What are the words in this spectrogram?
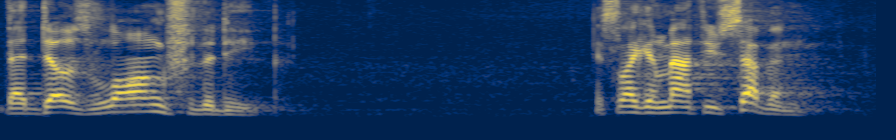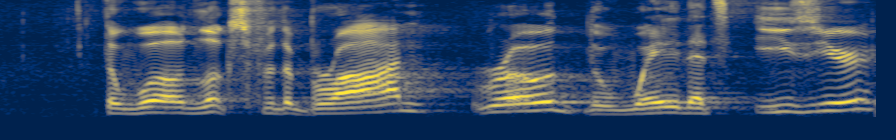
that does long for the deep. It's like in Matthew 7. The world looks for the broad road, the way that's easier,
